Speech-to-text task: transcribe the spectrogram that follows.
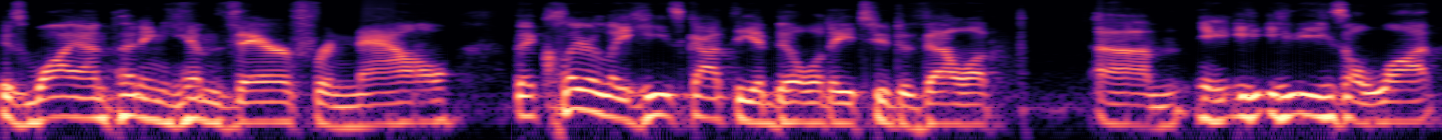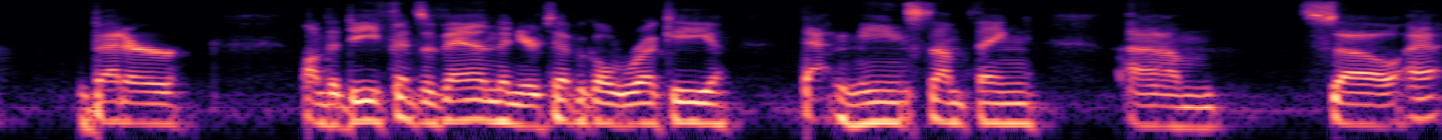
is why I'm putting him there for now. But clearly, he's got the ability to develop. Um, he, he- he's a lot better on the defensive end than your typical rookie. That means something. Um, so uh,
